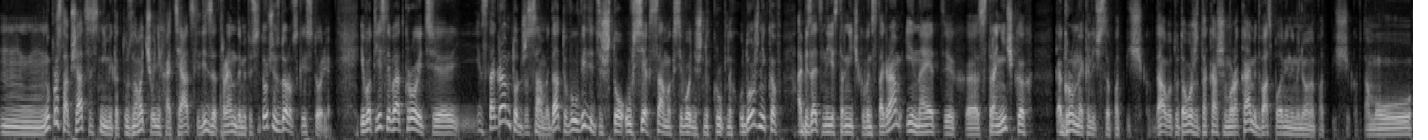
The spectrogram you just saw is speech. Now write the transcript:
ну, просто общаться с ними, как-то узнавать, чего они хотят, следить за трендами. То есть это очень здоровская история. И вот если вы откроете Инстаграм тот же самый, да, то вы увидите, что у всех самых сегодняшних крупных художников обязательно есть страничка в Инстаграм, и на этих э, страничках огромное количество подписчиков, да, вот у того же Такаши Мураками 2,5 миллиона подписчиков, там у,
